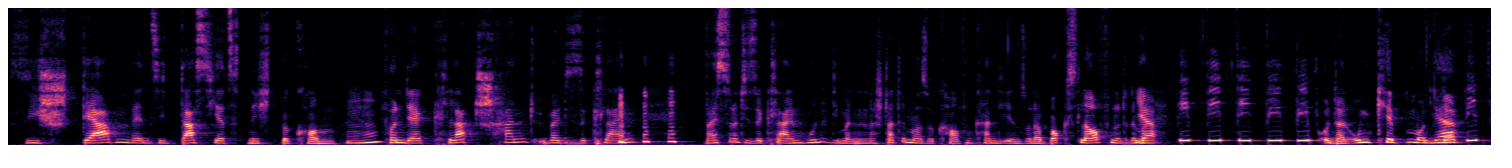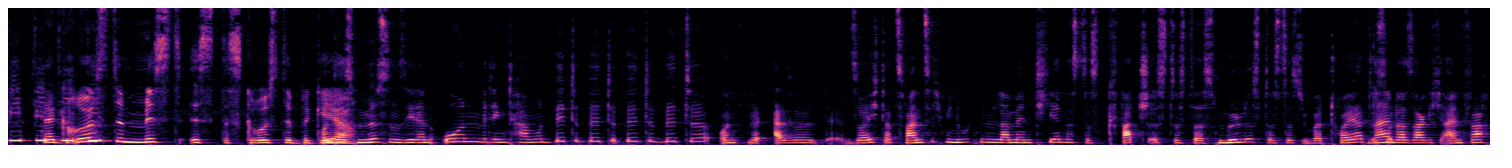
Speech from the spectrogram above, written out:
sie sterben, wenn sie das jetzt nicht bekommen. Mhm. Von der Klatschhand über diese kleinen, weißt du noch, diese kleinen Hunde, die man in der Stadt immer so kaufen kann, die in so einer Box laufen und dann ja. immer wiep, wiep, wiep, wiep, wiep und dann umkippen und ja. wieder wiep, wiep, wiep. Der wiep, größte wiep. Mist ist das größte Begehr. Und das müssen sie dann unbedingt haben und bitte, bitte, bitte, bitte. Und also soll ich da 20 Minuten lamentieren, dass das Quatsch ist, dass das Müll ist, dass das überteuert Nein. ist oder sage ich einfach,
